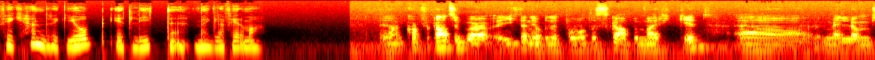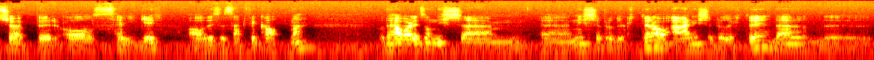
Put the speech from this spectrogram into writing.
fikk Henrik jobb i et lite meglerfirma. Kort fortalt så gikk den jobben ut på å skape marked eh, mellom kjøper og selger av disse sertifikatene. Og det her var litt sånn nisje, eh, nisjeprodukter, og er nisjeprodukter. Det er, eh,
